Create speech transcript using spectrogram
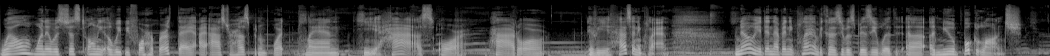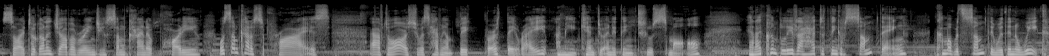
well, when it was just only a week before her birthday, I asked her husband what plan he has or had or if he has any plan. No, he didn't have any plan because he was busy with uh, a new book launch. So I took on a job arranging some kind of party or some kind of surprise. After all, she was having a big birthday, right? I mean, can't do anything too small. And I couldn't believe I had to think of something, come up with something within a week.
